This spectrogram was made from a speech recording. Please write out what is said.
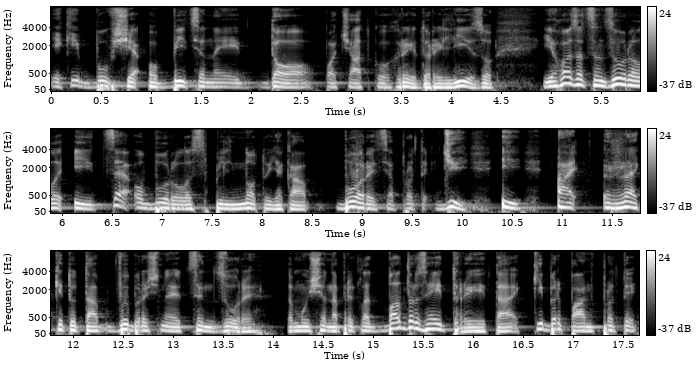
який, був ще обіцяний до початку гри, до релізу. Його зацензурили, і це обурило спільноту, яка бореться проти DEI рекету та виборочної цензури. Тому що, наприклад, Baldur's Gate 3 та Кіберпанк проти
